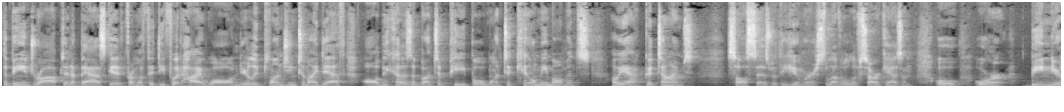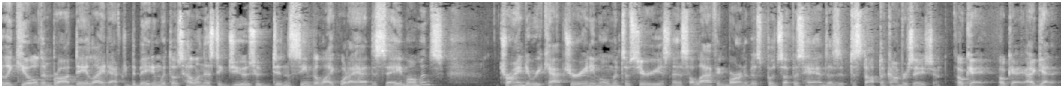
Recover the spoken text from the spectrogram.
the being dropped in a basket from a 50 foot high wall, nearly plunging to my death, all because a bunch of people want to kill me moments. Oh, yeah, good times. Saul says with a humorous level of sarcasm. Oh, or being nearly killed in broad daylight after debating with those Hellenistic Jews who didn't seem to like what I had to say moments? Trying to recapture any moment of seriousness, a laughing Barnabas puts up his hands as if to stop the conversation. Okay, okay, I get it.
